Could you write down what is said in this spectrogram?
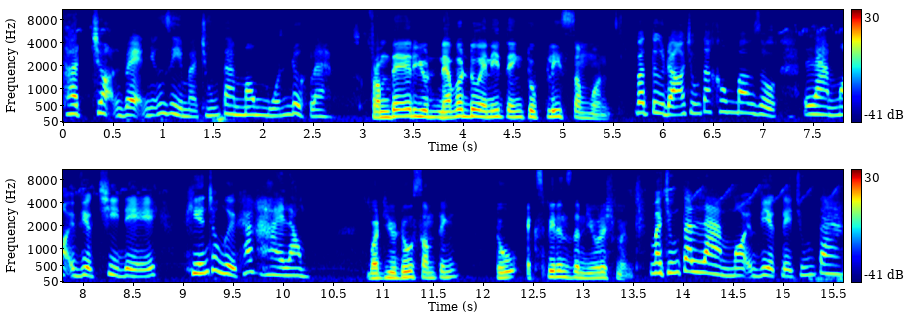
thật trọn vẹn những gì mà chúng ta mong muốn được làm. From there you never do anything to please someone. Và từ đó chúng ta không bao giờ làm mọi việc chỉ để khiến cho người khác hài lòng. but you do something to experience the nourishment. Mà chúng ta làm mọi việc để chúng ta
